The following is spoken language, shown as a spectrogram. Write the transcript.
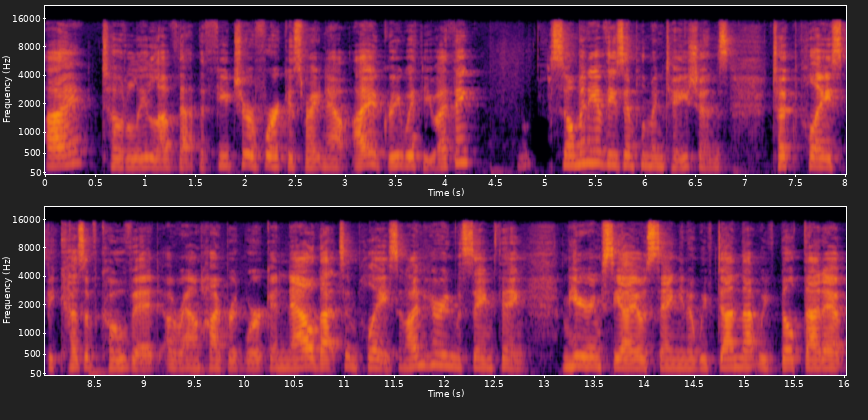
I totally love that. The future of work is right now. I agree with you. I think mm-hmm. so many of these implementations took place because of COVID around hybrid work, and now that's in place. And I'm hearing the same thing. I'm hearing CIOs saying, you know, we've done that, we've built that out.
